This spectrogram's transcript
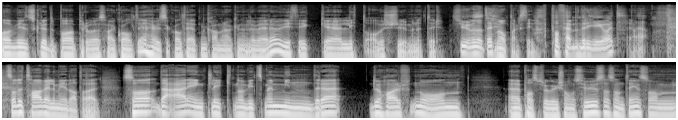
Og vi skrudde på ProRes high quality, høyeste kvaliteten kameraet kunne levere, og vi fikk eh, litt over 20 minutter 20 minutter med opptakstid. på 500 gigabyte. Ja. Ja. Så det tar veldig mye data der. Så det er egentlig ikke noe vits med mindre du har noen eh, postproduksjonshus og sånne ting som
